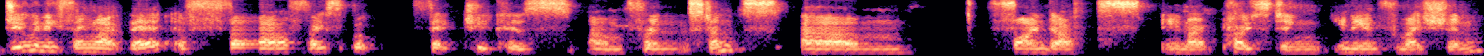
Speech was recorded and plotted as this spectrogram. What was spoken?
do anything like that, if our Facebook fact checkers, um, for instance, um, find us, you know, posting any information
